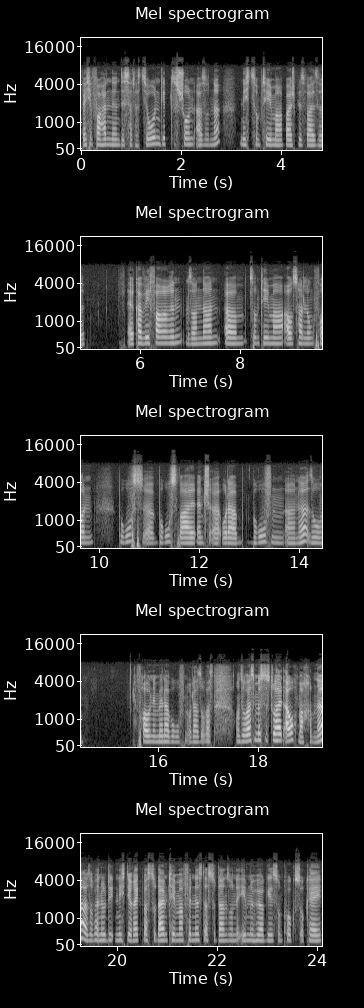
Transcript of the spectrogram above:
welche vorhandenen Dissertationen gibt es schon, also ne, nicht zum Thema beispielsweise Lkw-Fahrerin, sondern ähm, zum Thema Aushandlung von Berufs, äh, Berufswahl äh, oder Berufen, äh, ne, so Frauen in Männerberufen oder sowas. Und sowas müsstest du halt auch machen, ne? Also wenn du die, nicht direkt was zu deinem Thema findest, dass du dann so eine Ebene höher gehst und guckst, okay,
